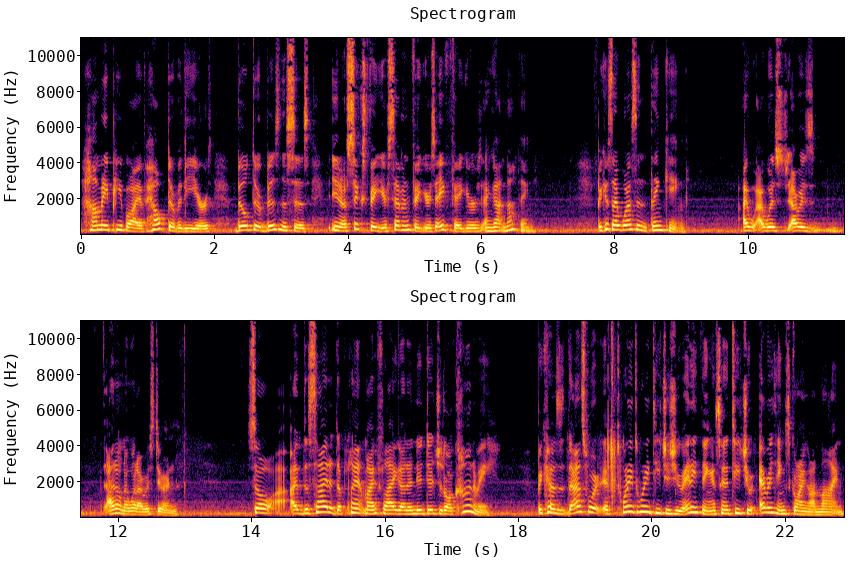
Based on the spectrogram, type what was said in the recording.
how many people I have helped over the years build their businesses, you know, six figures, seven figures, eight figures, and got nothing because I wasn't thinking. I, I was, I was, I don't know what I was doing. So I've decided to plant my flag on a new digital economy because that's what if 2020 teaches you anything it's going to teach you everything's going online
